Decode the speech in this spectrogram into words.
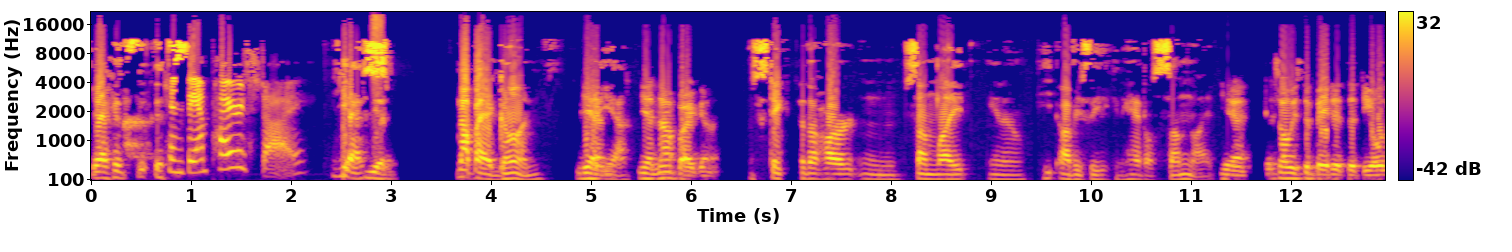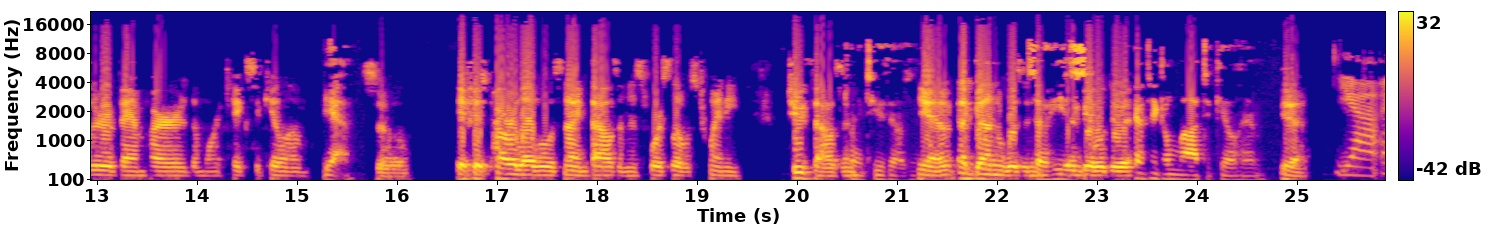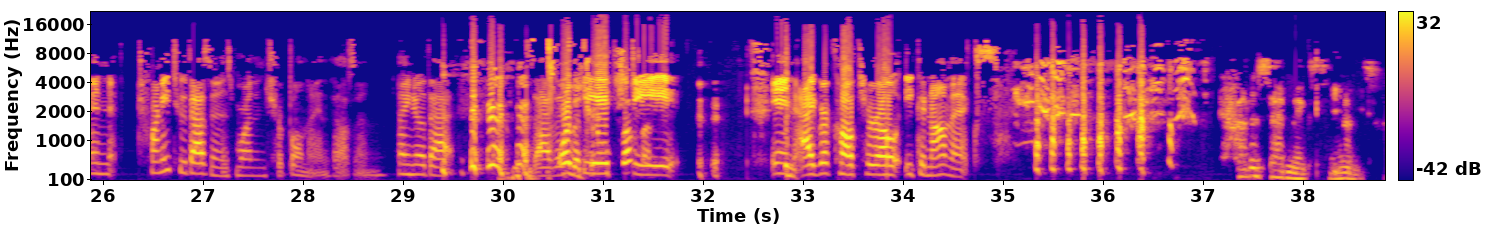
Yeah, because Can vampires die? yes, Yes. not by a gun. Yeah, yeah. yeah, not by a gun. Stake to the heart and sunlight, you know. He, obviously he can handle sunlight. Yeah, it's always debated that the older a vampire, the more it takes to kill him. Yeah. So if his power level is 9,000, his force level is 22,000. 22,000. Yeah, a gun wasn't, So he's wouldn't be able to do it. It's it. gonna take a lot to kill him. Yeah. Yeah, and 22,000 is more than triple 9,000. I know that. I have a PhD in agricultural economics. How does that make sense?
